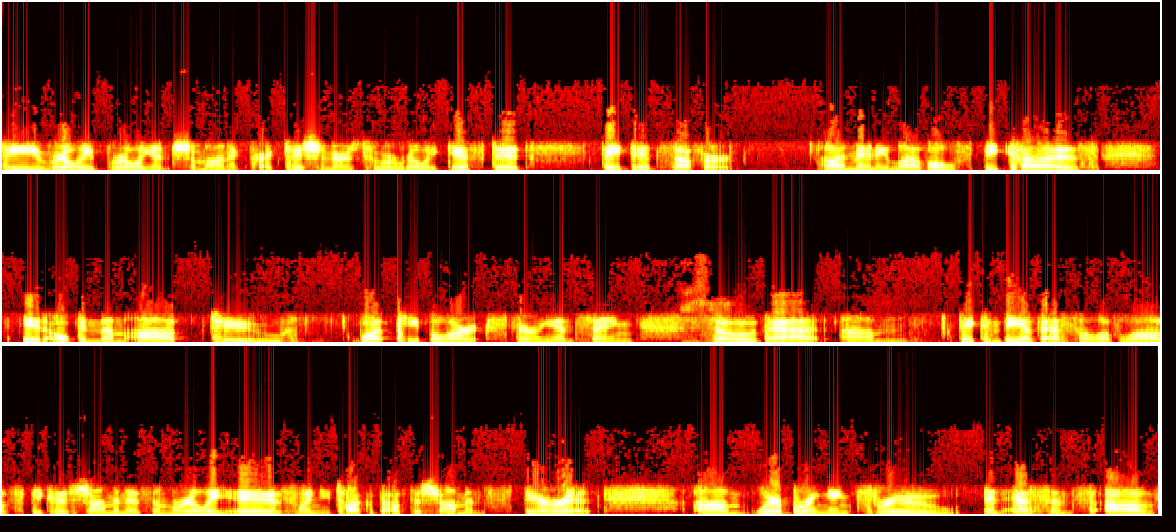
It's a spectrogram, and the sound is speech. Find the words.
see really brilliant shamanic practitioners who are really gifted. They did suffer on many levels because it opened them up to what people are experiencing mm-hmm. so that um, they can be a vessel of love because shamanism really is when you talk about the shaman spirit um, we're bringing through an essence of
